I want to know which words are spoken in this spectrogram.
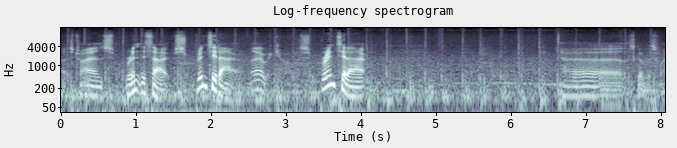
Let's try and sprint this out. Sprint it out. There we go. Sprint it out. Uh, let's go this way.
